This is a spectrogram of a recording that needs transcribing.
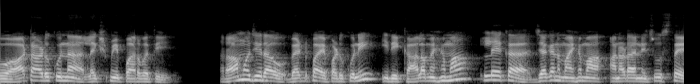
ఓ ఆట ఆడుకున్న లక్ష్మీ పార్వతి. రామోజీరావు బెడ్పై పడుకుని ఇది కాలమహిమ లేక జగన్ మహిమ అనడాన్ని చూస్తే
